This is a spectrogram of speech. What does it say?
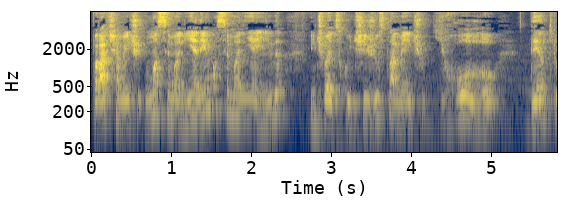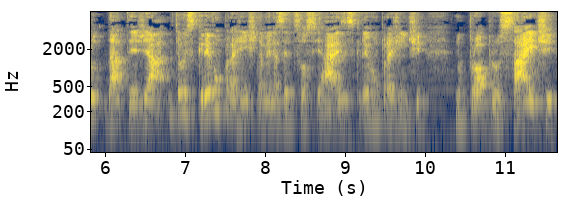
praticamente uma semaninha, nem uma semaninha ainda, a gente vai discutir justamente o que rolou dentro da TGA. Então escrevam pra gente também nas redes sociais, escrevam pra gente no próprio site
